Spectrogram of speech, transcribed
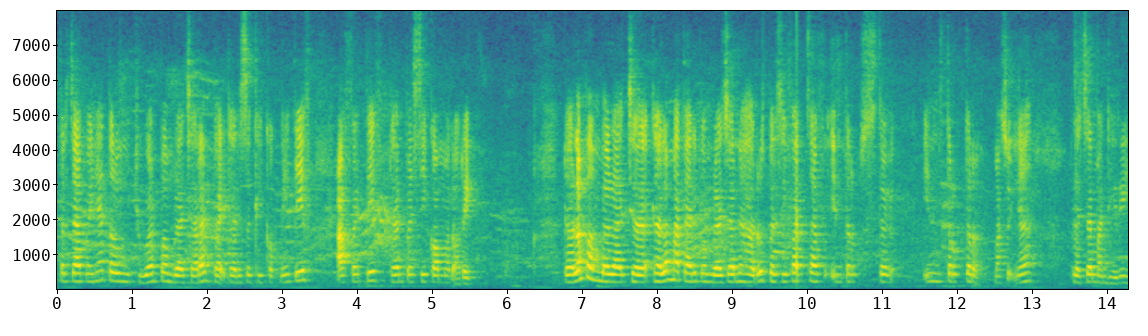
tercapainya tujuan pembelajaran baik dari segi kognitif, afektif, dan psikomotorik. Dalam pembelajar dalam materi pembelajaran harus bersifat self instructor, maksudnya belajar mandiri.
